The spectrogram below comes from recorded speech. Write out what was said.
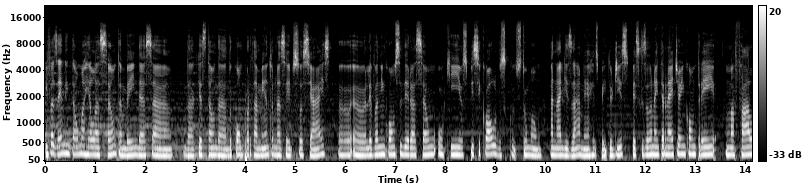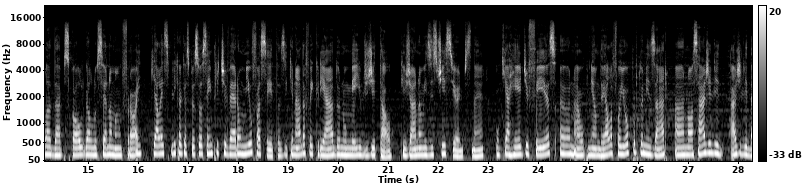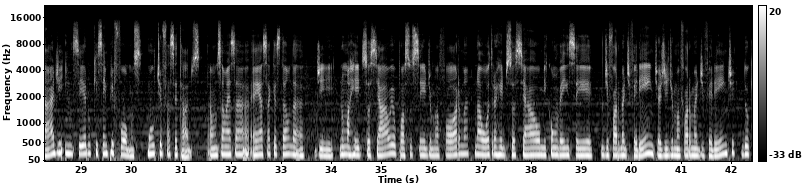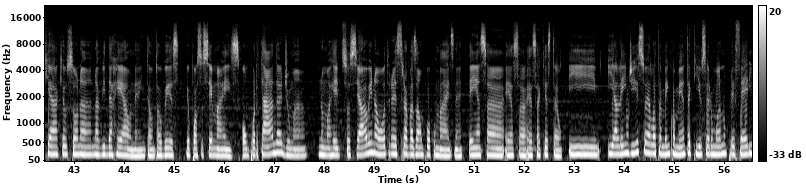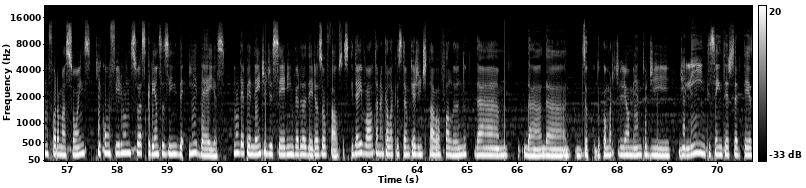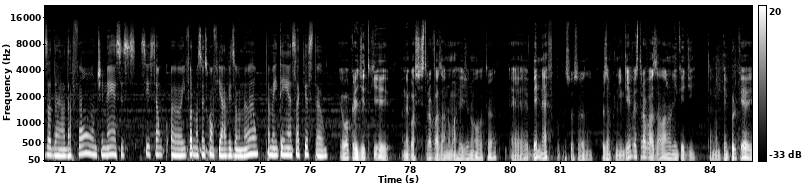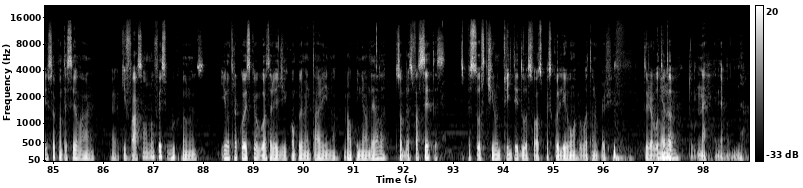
E fazendo então uma relação também dessa da questão da- do comportamento nas redes sociais, ah, ah, levando em consideração o que os psicólogos costumam analisar né, a respeito disso. Pesquisando na internet, eu encontrei uma fala da psicóloga Luciana Manfroy, que ela explica que as pessoas sempre tiveram mil facetas e que nada foi criado no meio digital, que já não existisse antes, né? O que a rede fez, ah, na opinião dela, foi oportunizar a nossa agili- agilidade em ser o que sempre fomos, multifacetados. Então, são essa, é essa questão da, de, numa rede social, eu posso ser de uma forma, na outra rede social, me convencer de forma diferente, agir de uma forma diferente do que a que eu sou na, na vida real, né? Então, talvez eu possa ser mais comportada de uma numa rede social e na outra extravasar um pouco mais, né? Tem essa essa essa questão. E, e além disso, ela também comenta que o ser humano prefere informações que confirmem suas crenças e ide- ideias, independente de serem verdadeiras ou falsas. Que daí volta naquela questão que a gente estava falando da, da, da- do, do compartilhamento de, de links sem ter certeza da, da fonte, né? Se, se são ah, informações confiáveis ou não. Também tem essa questão. Eu acredito que o negócio de extravasar numa rede ou na outra é benéfico para as pessoas, né? Por exemplo, ninguém vai extravasar lá no LinkedIn. Então não tem por que isso acontecer lá, né? É, que façam no Facebook, pelo menos. E outra coisa que eu gostaria de complementar aí na, na opinião dela sobre as facetas. As pessoas tiram 32 fotos para escolher uma para botar no perfil. tu já botou não. Tu, né, não, não.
